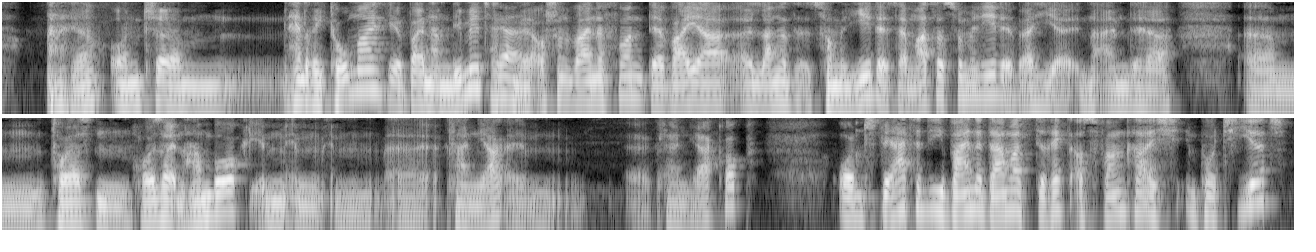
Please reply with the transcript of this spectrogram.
ja, und ähm, Henrik Thoma, hier Wein am Limit, hatten ja. wir auch schon Weine von, der war ja äh, lange Sommelier, der ist ja Master Sommelier, der war hier in einem der ähm, teuersten Häuser in Hamburg im, im, im, äh, kleinen, ja im äh, kleinen Jakob. Und der hatte die Weine damals direkt aus Frankreich importiert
